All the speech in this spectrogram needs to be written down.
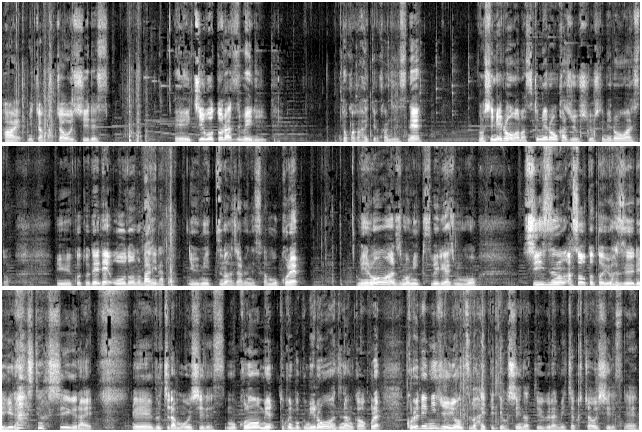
はい。めちゃくちゃ美味しいです。えー、いちごとラズベリーとかが入ってる感じですね。そしメロンはマスクメロン果汁を使用したメロンアイスということで、で、王道のバニラという3つの味あるんですが、もうこれ、メロン味もミックスベリー味ももう、シーズンアソートと言わず、レギュラーしてほしいぐらい、えー、どちらも美味しいです。もうこのめ、特に僕メロン味なんかはこれ、これで24粒入っててほしいなっていうぐらいめちゃくちゃ美味しいですね。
